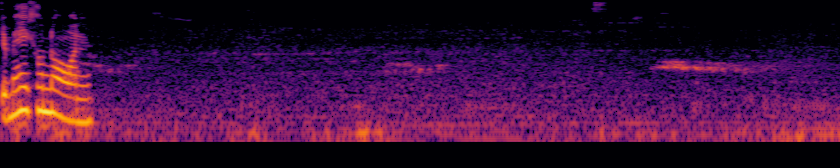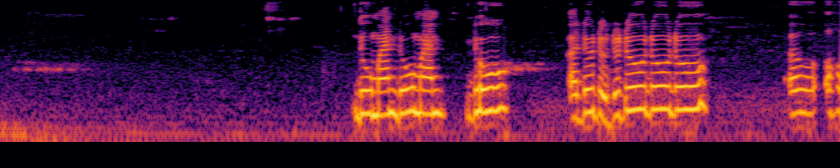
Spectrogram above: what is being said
จะไม่ให้เขานอน ดูมันดูมัน ดูเออดูดูดูดูดูดูเออโอ้โห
